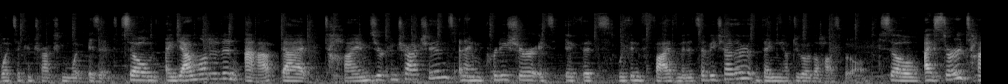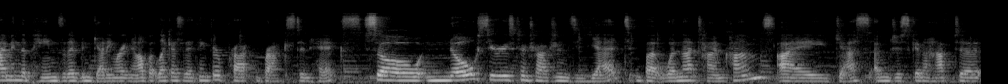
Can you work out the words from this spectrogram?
what's a contraction, what isn't. So I downloaded an app that times times your contractions and I'm pretty sure it's if it's within five minutes of each other, then you have to go to the hospital. So I started timing the pains that I've been getting right now, but like I said, I think they're Braxton Hicks. So no serious contractions yet, but when that time comes, I guess I'm just gonna have to,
